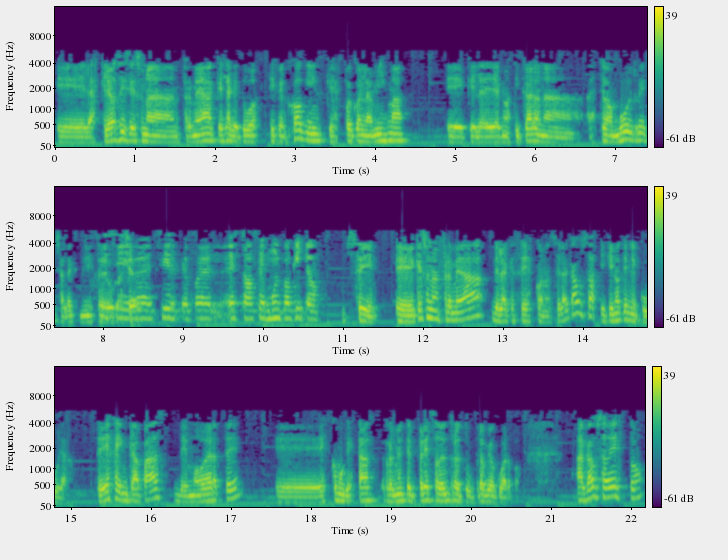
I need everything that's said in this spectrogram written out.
Eh, la esclerosis es una enfermedad que es la que tuvo Stephen Hawking, que fue con la misma eh, que le diagnosticaron a, Esteban Bullrich, al ex ministro de Educación. Sí, iba a decir que fue esto hace muy poquito. Sí, eh, que es una enfermedad de la que se desconoce la causa y que no tiene cura. Te deja incapaz de moverte, eh, es como que estás realmente preso dentro de tu propio cuerpo. A causa de esto,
